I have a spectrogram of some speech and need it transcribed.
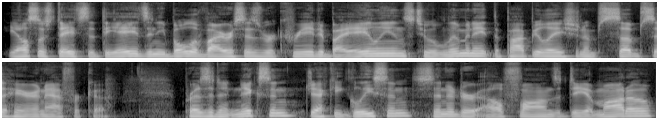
He also states that the AIDS and Ebola viruses were created by aliens to eliminate the population of sub Saharan Africa. President Nixon, Jackie Gleason, Senator Alphonse D'Amato,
